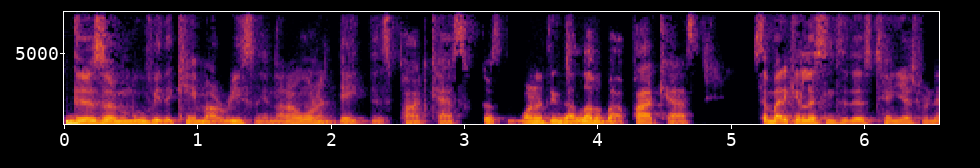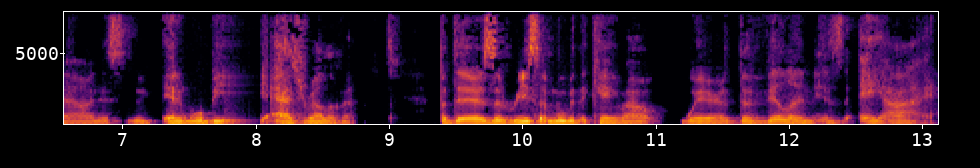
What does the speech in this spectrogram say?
there's a movie that came out recently, and I don't want to date this podcast because one of the things I love about podcasts, somebody can listen to this 10 years from now and, it will be as relevant. But there's a recent movie that came out where the villain is AI.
